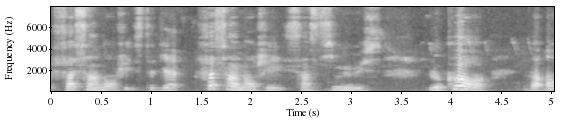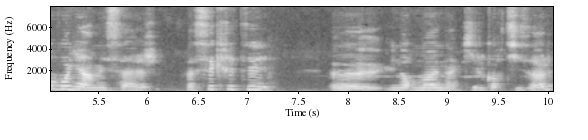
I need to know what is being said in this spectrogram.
face à un danger. C'est-à-dire, face à un danger, c'est un stimulus. Le corps va envoyer un message, va sécréter euh, une hormone qui est le cortisol,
